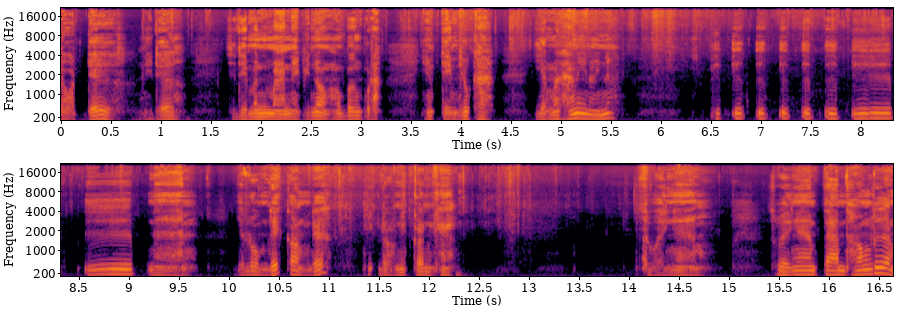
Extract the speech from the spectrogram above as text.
ลอดเด้อนี่เด้อจะได้มันมานให้พี่น้องเขาเบิ้งปุ๊ะยังเต็มอยู่ค่ะเอียงมาทางนี้หน่อยนึงอึบอึบอึบอึบอึบอึบอึบอึบนานอย่าลมเด้กล้องเด้อพลิกดอกนี้ก่อนค่ะ สวยงาม สวยงามตามท้องเรื่อง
